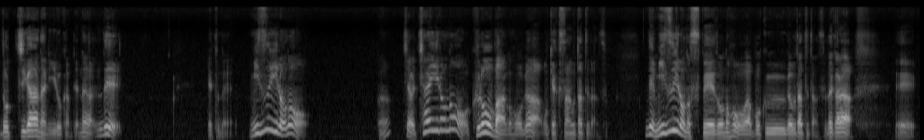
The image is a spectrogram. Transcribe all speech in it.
どっちが何色かみたいなん。で、えっとね、水色の、ん？違う、茶色のクローバーの方がお客さん歌ってたんですよ。で、水色のスペードの方は僕が歌ってたんですよ。だから、えー、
